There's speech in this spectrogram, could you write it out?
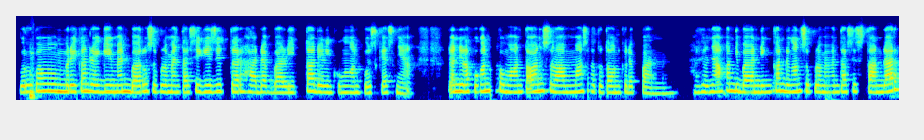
berupa memberikan regimen baru suplementasi gizi terhadap balita di lingkungan puskesnya dan dilakukan pemantauan selama satu tahun ke depan. Hasilnya akan dibandingkan dengan suplementasi standar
